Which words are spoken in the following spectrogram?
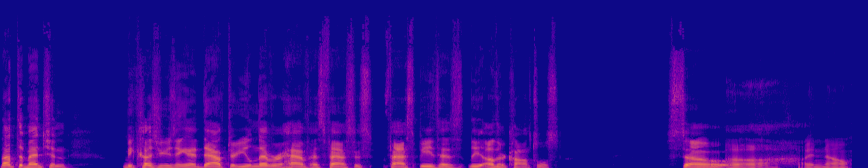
Not to mention, because you're using an adapter, you'll never have as fast as fast speeds as the other consoles. So Oh, I know,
